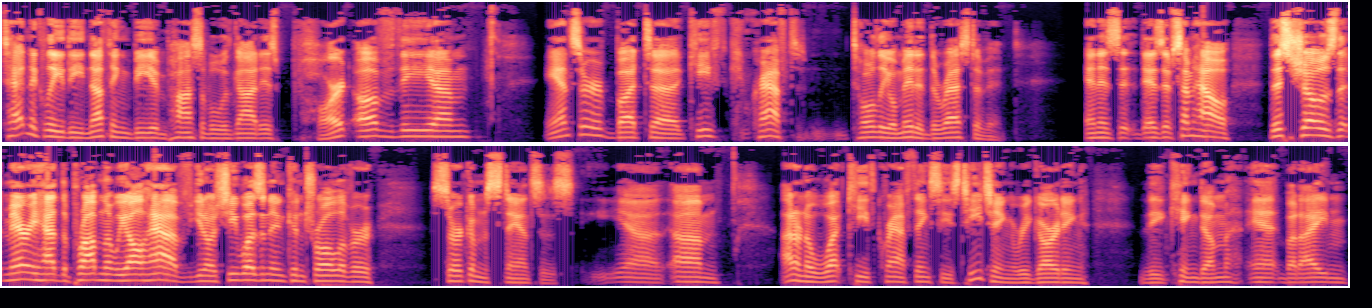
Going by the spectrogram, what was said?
technically the nothing be impossible with God is part of the um, answer, but uh, Keith Craft totally omitted the rest of it. And as, as if somehow this shows that Mary had the problem that we all have. You know, she wasn't in control of her circumstances. Yeah. Um, I don't know what Keith Craft thinks he's teaching regarding the kingdom, and, but I'm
